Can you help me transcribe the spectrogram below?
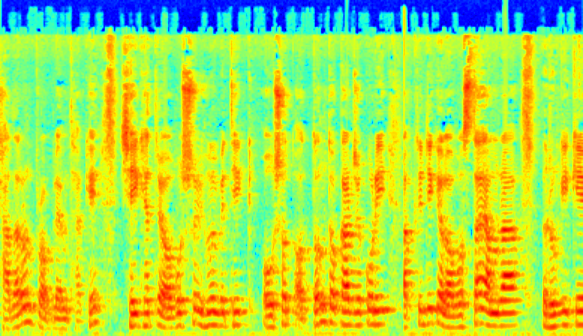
সাধারণ প্রবলেম থাকে, সেই ক্ষেত্রে অবশ্যই হোমিওপ্যাথিক ঔষধ অত্যন্ত কার্যকরী। ক্রিটিক্যাল অবস্থায় আমরা রুগীকে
